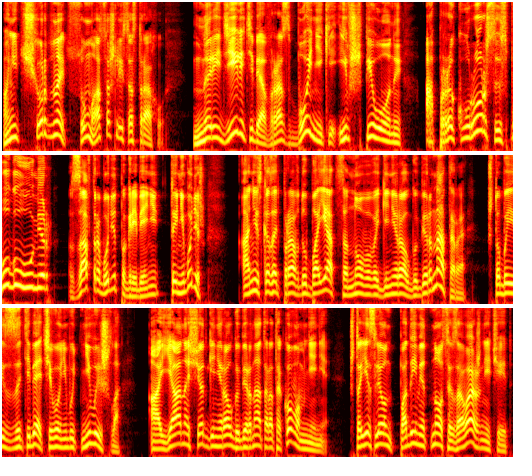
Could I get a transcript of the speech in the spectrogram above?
«Они, черт знает, с ума сошли со страху. Нарядили тебя в разбойники и в шпионы, а прокурор с испугу умер. Завтра будет погребение. Ты не будешь? Они, сказать правду, боятся нового генерал-губернатора» чтобы из-за тебя чего-нибудь не вышло. А я насчет генерал-губернатора такого мнения, что если он подымет нос и заважничает,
